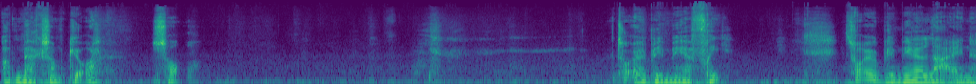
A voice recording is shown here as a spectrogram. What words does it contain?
opmærksom gjort sorg. Jeg tror, jeg vil blive mere fri. Jeg tror, jeg vil blive mere lejende.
